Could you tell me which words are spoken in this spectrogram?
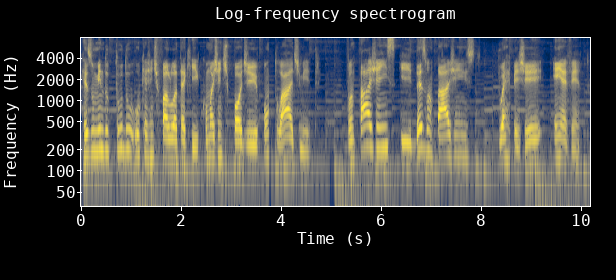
resumindo tudo o que a gente falou até aqui, como a gente pode pontuar, Dimitri, vantagens e desvantagens do RPG em evento.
